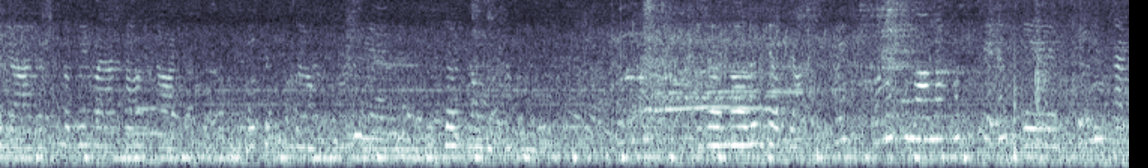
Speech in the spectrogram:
Biliyorum yani. Şurada duymayan falan artık bir kısmı da yok. Biz dört olduk. Güzel ne olur yazacağız şimdi. Bana şunu anlatmak isterim. Ee, benim kendi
